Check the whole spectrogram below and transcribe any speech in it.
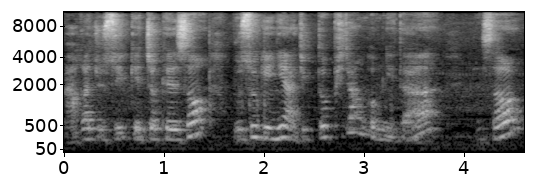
막아줄 수 있겠죠. 그래서 무속인이 아직도 필요한 겁니다. 그래서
